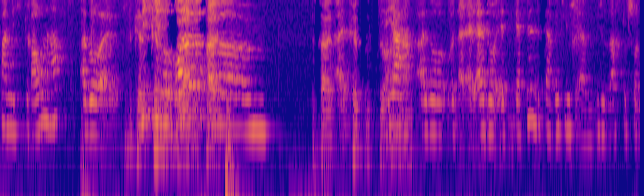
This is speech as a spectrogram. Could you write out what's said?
fand ich grauenhaft. Also äh, Kirsten nicht ihre Stewart Rolle, ist halt- aber ähm, Ist halt Äh, Kirsten Stewart. Ja, Ne? also, äh, also es, der Film ist ja wirklich, äh, wie du sagtest, schon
